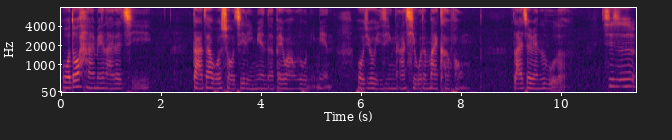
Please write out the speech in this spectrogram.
我都还没来得及。打在我手机里面的备忘录里面，我就已经拿起我的麦克风来这边录了。其实，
